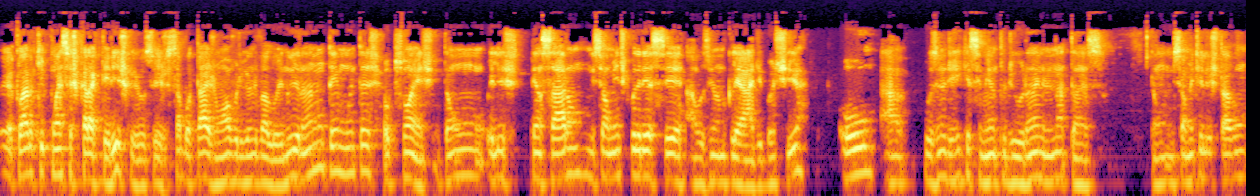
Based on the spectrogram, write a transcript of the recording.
É claro que com essas características, ou seja, sabotagem, um alvo de grande valor, e no Irã não tem muitas opções. Então, eles pensaram inicialmente que poderia ser a usina nuclear de Bashir ou a usina de enriquecimento de urânio em Natanz. Então, inicialmente eles estavam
